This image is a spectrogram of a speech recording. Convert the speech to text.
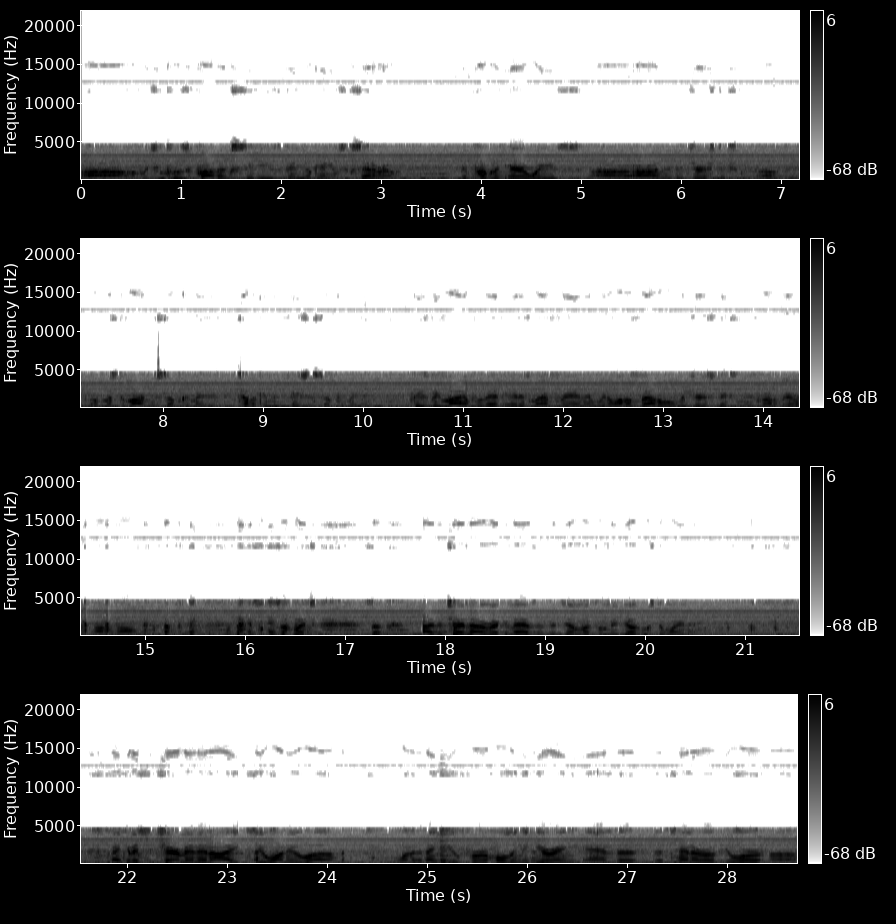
uh, which includes products, CDs, video games, etc. The public airways uh, are under the jurisdiction of, the, of Mr. Markey's subcommittee, the telecommunications subcommittee. Please be mindful that Ed is my friend, and we don't want to battle over jurisdiction in front of everyone. Not at all. okay. Thanks so much. So, I the chair now recognizes the gentleman from New York, Mr. Wayne. Thank you, Mr. Chairman, and I too want to uh, want to thank you for holding the hearing and the, the tenor of your, uh,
